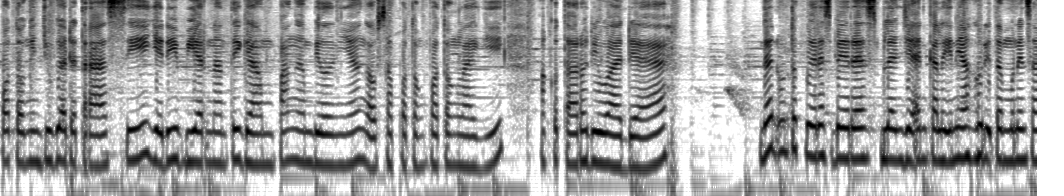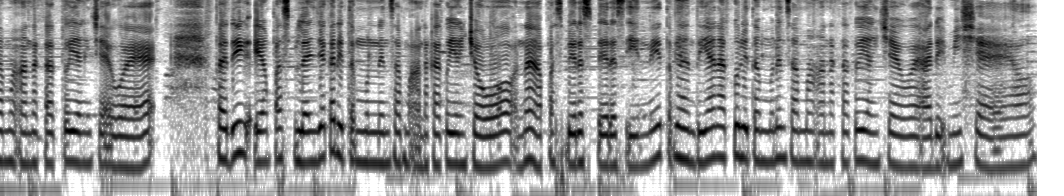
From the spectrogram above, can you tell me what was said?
potongin juga ada terasi. Jadi biar nanti gampang ngambilnya nggak usah potong-potong lagi. Aku taruh di wadah dan untuk beres-beres belanjaan kali ini aku ditemenin sama anak aku yang cewek. Tadi yang pas belanja kan ditemenin sama anak aku yang cowok. Nah pas beres-beres ini gantian aku ditemenin sama anak aku yang cewek adik Michelle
